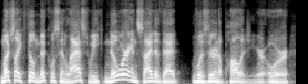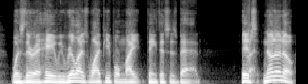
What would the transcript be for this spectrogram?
much like Phil Mickelson last week, nowhere inside of that was there an apology or or was there a hey, we realize why people might think this is bad. It's Right. no, no, no.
